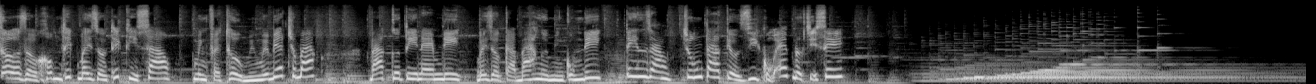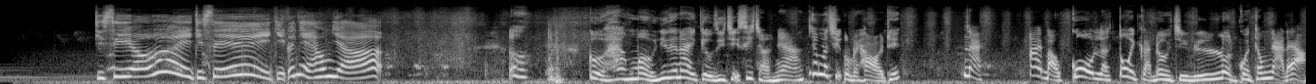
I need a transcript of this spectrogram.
Xưa giờ không thích bây giờ thích thì sao? Mình phải thử mình mới biết chứ bác. Bác cứ tin em đi Bây giờ cả ba người mình cùng đi. Tin rằng chúng ta kiểu gì cũng ép được chị Si. Chị Si ơi chị Si Chị có nhà không vậy Ừ, cửa hàng mở như thế này kiểu gì chị Si trả nhà? Thế mà chị còn phải hỏi thế. Này, ai bảo cô là tôi cả đời chỉ luẩn quẩn trong nhà đấy à?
